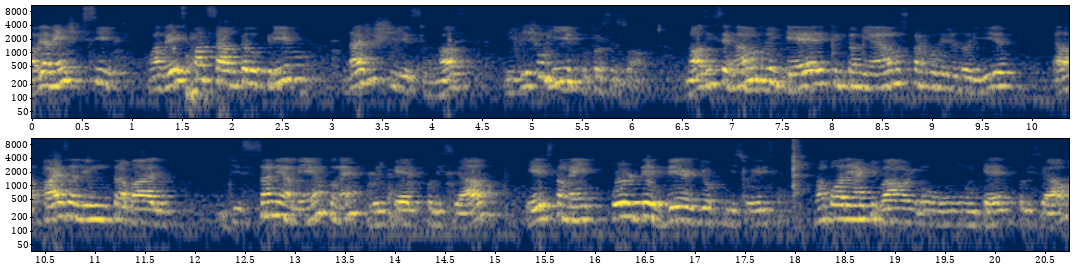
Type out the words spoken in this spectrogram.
Obviamente que se, uma vez passado pelo crivo da justiça, nós, existe um rito processual. Nós encerramos o inquérito, encaminhamos para a corregedoria, ela faz ali um trabalho de saneamento né, do inquérito policial, eles também, por dever de ofício, eles não podem arquivar um, um inquérito policial,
